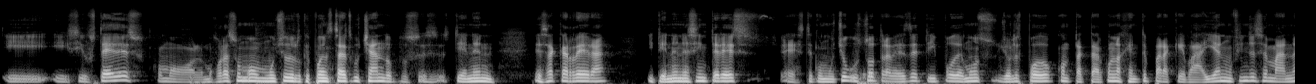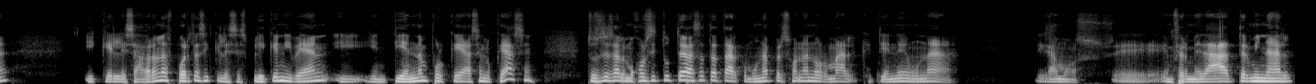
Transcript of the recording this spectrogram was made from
Y, si ustedes, como a lo mejor asumo muchos de los que pueden estar escuchando, pues tienen esa carrera y tienen ese interés, este, con mucho gusto a través de ti podemos, yo les puedo contactar con la gente para que vayan un fin de semana y que les abran las puertas y que les expliquen y vean y, entiendan por qué hacen lo que hacen. Entonces, a lo mejor si tú te vas a tratar como una persona normal que tiene una, digamos, eh, enfermedad terminal,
